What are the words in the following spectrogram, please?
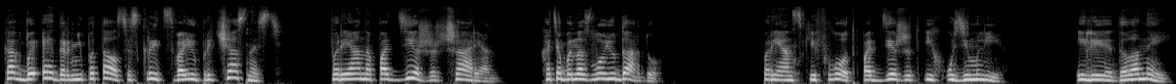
как бы Эдер не пытался скрыть свою причастность, Фариана поддержит Шариан, хотя бы на злую Дарду. Фарианский флот поддержит их у земли. Или Доланей.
